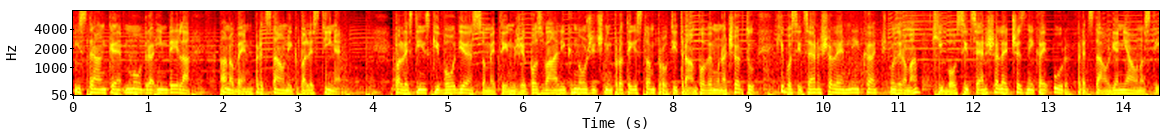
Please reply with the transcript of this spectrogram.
iz stranke Modra in Bela, a noben predstavnik Palestine. Palestinski vodje so medtem že pozvali k množičnim protestom proti Trumpovemu načrtu, ki bo sicer šele, nekaj, oziroma, ki bo sicer šele čez nekaj ur predstavljen javnosti.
